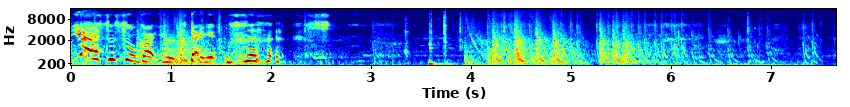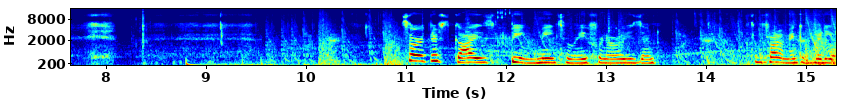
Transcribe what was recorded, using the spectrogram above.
Yes, I still got you. Dang it. If this guy is being mean to me for no reason. I'm trying to make a video.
